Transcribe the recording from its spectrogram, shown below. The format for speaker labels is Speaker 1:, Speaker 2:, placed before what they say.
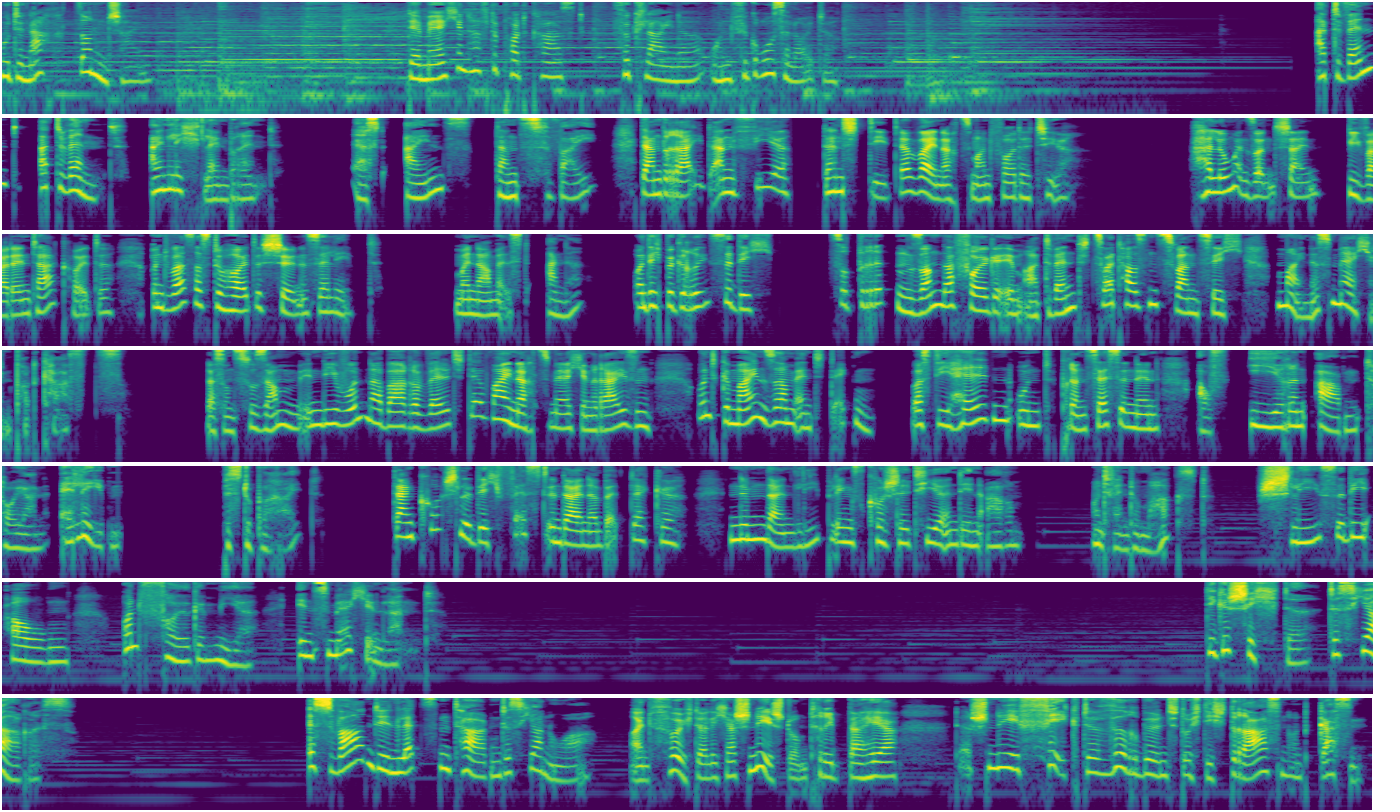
Speaker 1: Gute Nacht, Sonnenschein. Der märchenhafte Podcast für kleine und für große Leute. Advent, Advent, ein Lichtlein brennt. Erst eins, dann zwei, dann drei, dann vier, dann steht der Weihnachtsmann vor der Tür. Hallo, mein Sonnenschein. Wie war dein Tag heute? Und was hast du heute Schönes erlebt? Mein Name ist Anne und ich begrüße dich zur dritten Sonderfolge im Advent 2020 meines Märchenpodcasts. Lass uns zusammen in die wunderbare Welt der Weihnachtsmärchen reisen und gemeinsam entdecken, was die Helden und Prinzessinnen auf ihren Abenteuern erleben. Bist du bereit? Dann kuschle dich fest in deine Bettdecke, nimm dein Lieblingskuscheltier in den Arm und wenn du magst, schließe die Augen und folge mir ins Märchenland. Die Geschichte des Jahres es war in den letzten Tagen des Januar. Ein fürchterlicher Schneesturm trieb daher. Der Schnee fegte wirbelnd durch die Straßen und Gassen.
